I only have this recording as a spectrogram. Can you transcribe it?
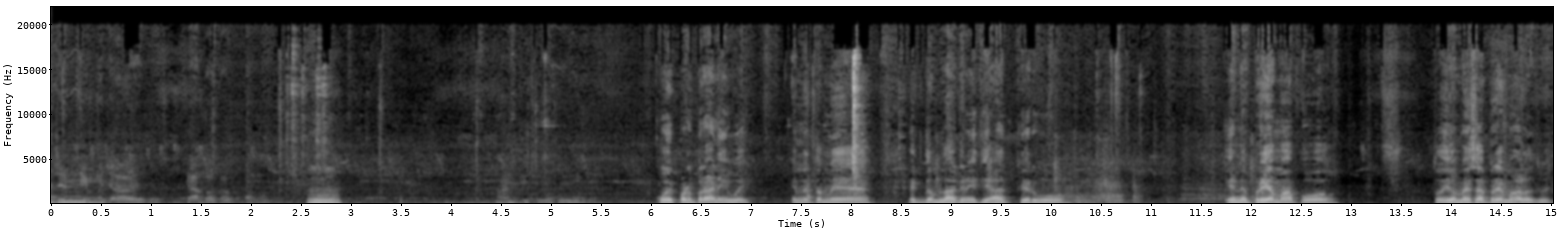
તાજણની મજા આવે છે. ડાબા કાપવામાં. હમ. કોઈ પણ પ્રાણી હોય એને તમે એકદમ લાગણીથી હાથ ફેરવો એને પ્રેમ આપો તો એ હંમેશા પ્રેમાળ જ હોય.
